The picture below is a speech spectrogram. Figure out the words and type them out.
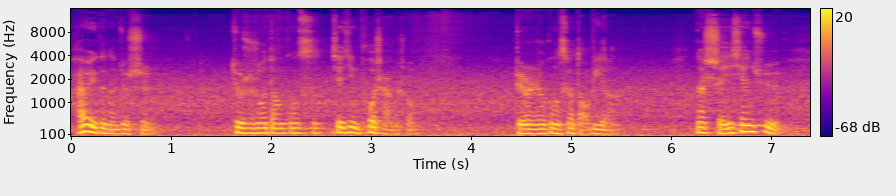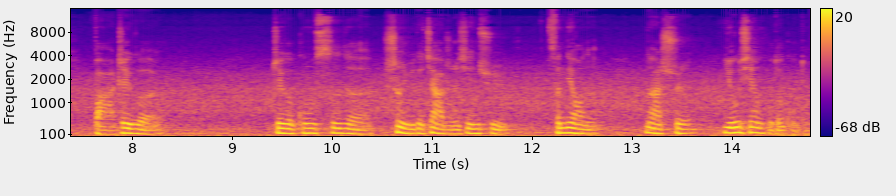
还有一个呢，就是就是说，当公司接近破产的时候，比如说这公司要倒闭了，那谁先去把这个这个公司的剩余的价值先去分掉呢？那是优先股的股东。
